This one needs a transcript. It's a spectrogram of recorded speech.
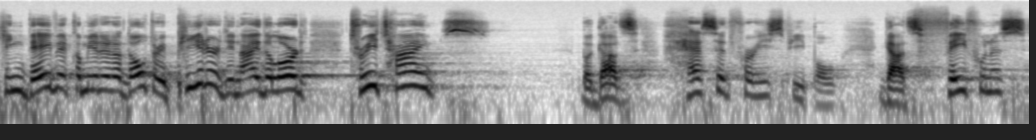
King David committed adultery. Peter denied the Lord three times. But God's hesed for his people, God's faithfulness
